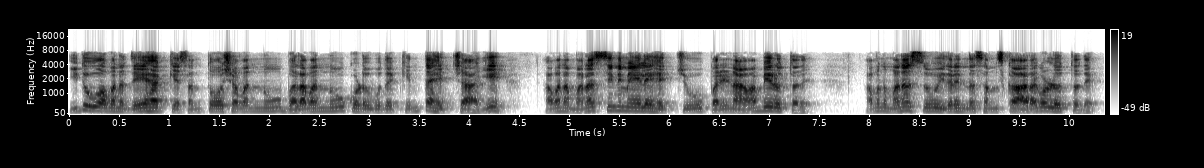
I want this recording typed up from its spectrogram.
ಇದು ಅವನ ದೇಹಕ್ಕೆ ಸಂತೋಷವನ್ನೂ ಬಲವನ್ನೂ ಕೊಡುವುದಕ್ಕಿಂತ ಹೆಚ್ಚಾಗಿ ಅವನ ಮನಸ್ಸಿನ ಮೇಲೆ ಹೆಚ್ಚು ಪರಿಣಾಮ ಬೀರುತ್ತದೆ. ಅವನ ಮನಸ್ಸು ಇದರಿಂದ ಸಂಸ್ಕಾರಗೊಳ್ಳುತ್ತದೆ.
